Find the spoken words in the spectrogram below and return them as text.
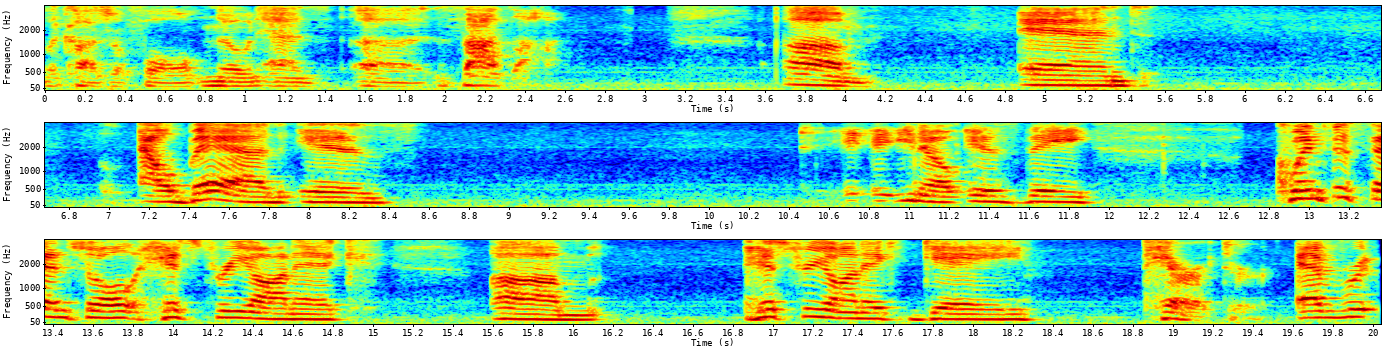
La aux Folles, known as uh, Zaza. Um, and Albin is, you know, is the quintessential histrionic, um, histrionic gay character. Every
